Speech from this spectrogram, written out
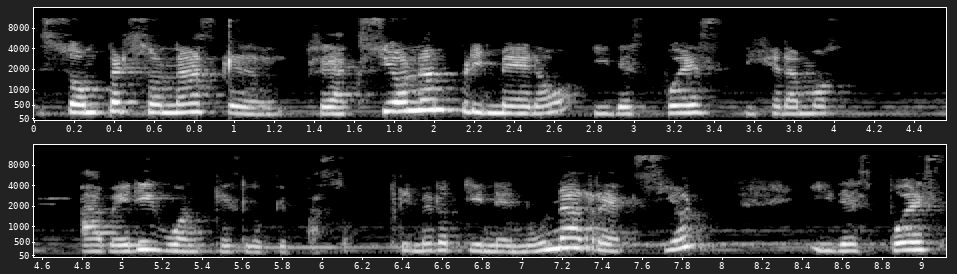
son personas que reaccionan primero y después, dijéramos, averiguan qué es lo que pasó. Primero tienen una reacción y después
